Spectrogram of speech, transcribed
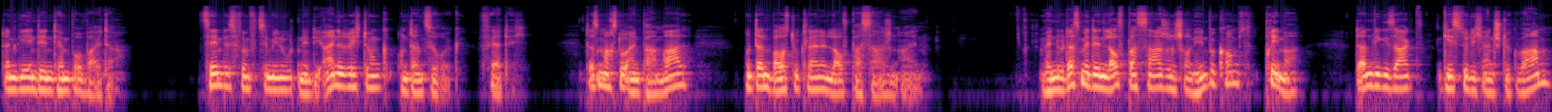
dann geh in den Tempo weiter. 10 bis 15 Minuten in die eine Richtung und dann zurück. Fertig. Das machst du ein paar Mal und dann baust du kleine Laufpassagen ein. Wenn du das mit den Laufpassagen schon hinbekommst, prima. Dann, wie gesagt, gehst du dich ein Stück warm.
